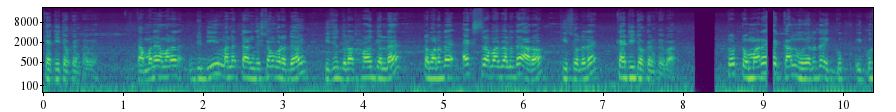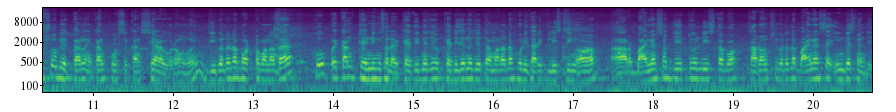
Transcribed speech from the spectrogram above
ক্যাটি টোকেন পাবে। তার মানে আমার যদি মানে ট্রানজেকশন করে দেয় কিছু ডলার খরচ গেলে তোমার এক্সট্রাভাবে আলাদা আরও কিছু আলাদা ক্যাটি টোকেন পাবা তো তোমার একান মই আলাদা ইগো ছবি একান একান পোস্ট একান শেয়ার করো মই। যিবিলাক বর্তমান এটা খুব একান ট্রেন্ডিং চলে। কেটিনে কেটিজেনো যেহেতু আমার এটা কুড়ি তারিখ লিস্টিং অর আর বাইন্যান্সত যেহেতু লিস্ট হব কারণ সেগুলো এটা বাইন্যান্সে ইনভেস্টমেন্ট দি।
